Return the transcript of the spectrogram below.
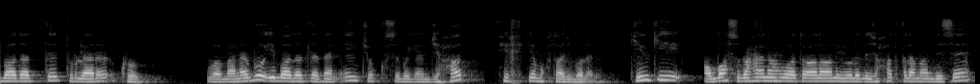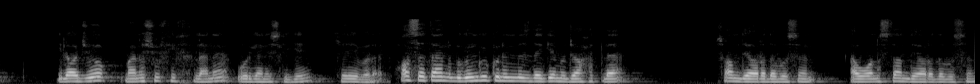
ibodatni turlari ko'p va mana bu ibodatlardan eng cho'qqisi bo'lgan jihod fiqhga muhtoj bo'ladi. Kimki alloh subhanahu va taoloni yo'lida jihod qilaman desa iloji yo'q mana shu fiqhlarni o'rganishligi kerak bo'ladi. Xosatan bugungi kunimizdagi mujohidlar shom diyorida bo'lsin afg'oniston diyorida bo'lsin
